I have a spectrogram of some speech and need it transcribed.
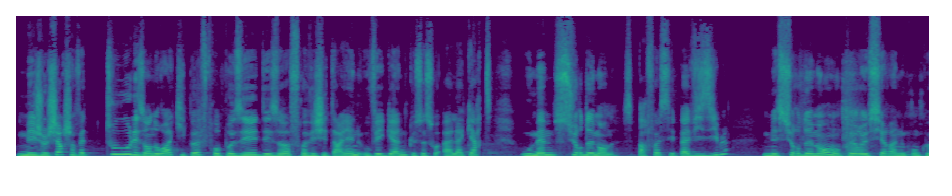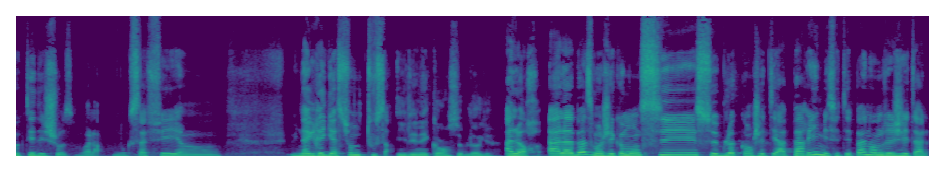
Mais je cherche, en fait, tous les endroits qui peuvent proposer des offres végétariennes ou véganes, que ce soit à la carte ou même sur demande. Parfois, c'est pas visible. Mais sur demande, on peut réussir à nous concocter des choses. Voilà. Donc ça fait un- une agrégation de tout ça. Il est né quand ce blog? Alors, à la base, moi, j'ai commencé ce blog quand j'étais à Paris, mais c'était pas Nantes Végétal.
